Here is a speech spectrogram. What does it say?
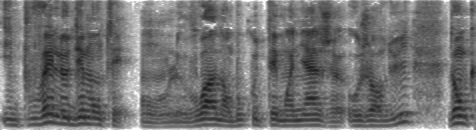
ils pouvaient le démonter. On le voit dans beaucoup de témoignages aujourd'hui. Donc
